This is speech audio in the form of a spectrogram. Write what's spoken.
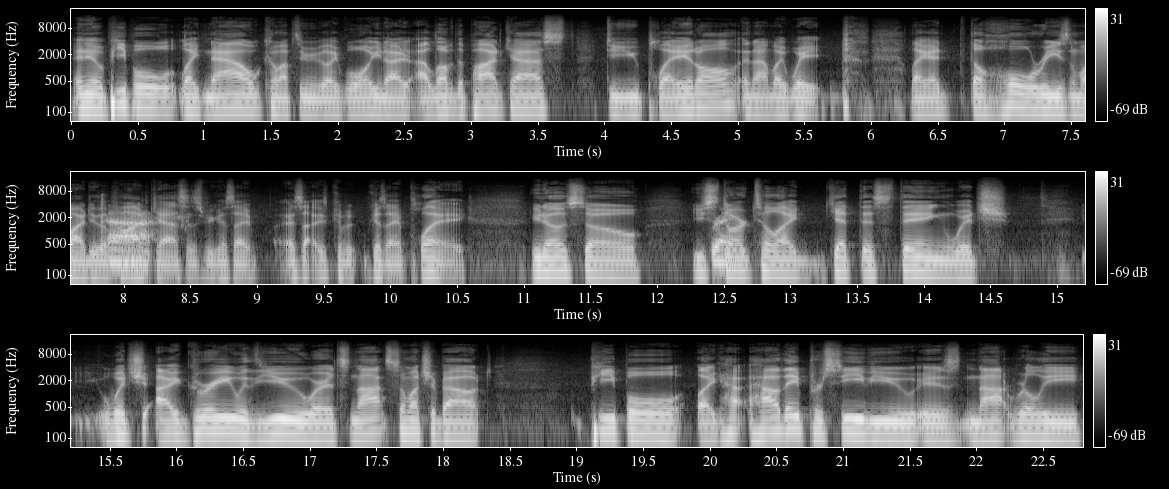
and you know people like now come up to me like well you know I, I love the podcast. Do you play it all? And i'm like wait like I, the whole reason why i do the Ah. podcast is because i as I because i play you know so you start to like get this thing which which i agree with you where it's not so much about people like how, how they perceive you is not really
